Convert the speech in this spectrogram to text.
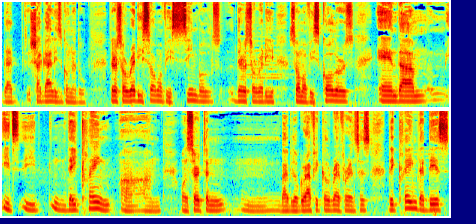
that Chagall is going to do. There's already some of his symbols, there's already some of his colors, and um, it's it, they claim uh, um, on certain um, bibliographical references, they claim that this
